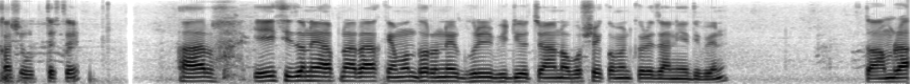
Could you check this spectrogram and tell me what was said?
আকাশে উঠতেছে আর এই সিজনে আপনারা কেমন ধরনের ঘুড়ির ভিডিও চান অবশ্যই কমেন্ট করে জানিয়ে দিবেন। তো আমরা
